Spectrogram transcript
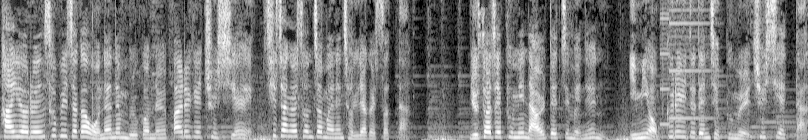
하이얼은 소비자가 원하는 물건을 빠르게 출시해 시장을 선점하는 전략을 썼다. 유사 제품이 나올 때쯤에는 이미 업그레이드된 제품을 출시했다.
